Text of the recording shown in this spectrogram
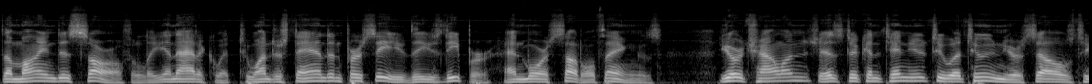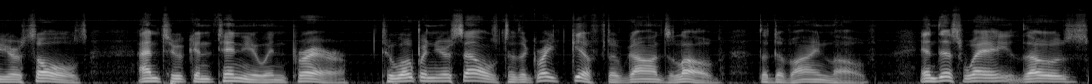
the mind is sorrowfully inadequate to understand and perceive these deeper and more subtle things. Your challenge is to continue to attune yourselves to your souls and to continue in prayer, to open yourselves to the great gift of God's love, the divine love. In this way, those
